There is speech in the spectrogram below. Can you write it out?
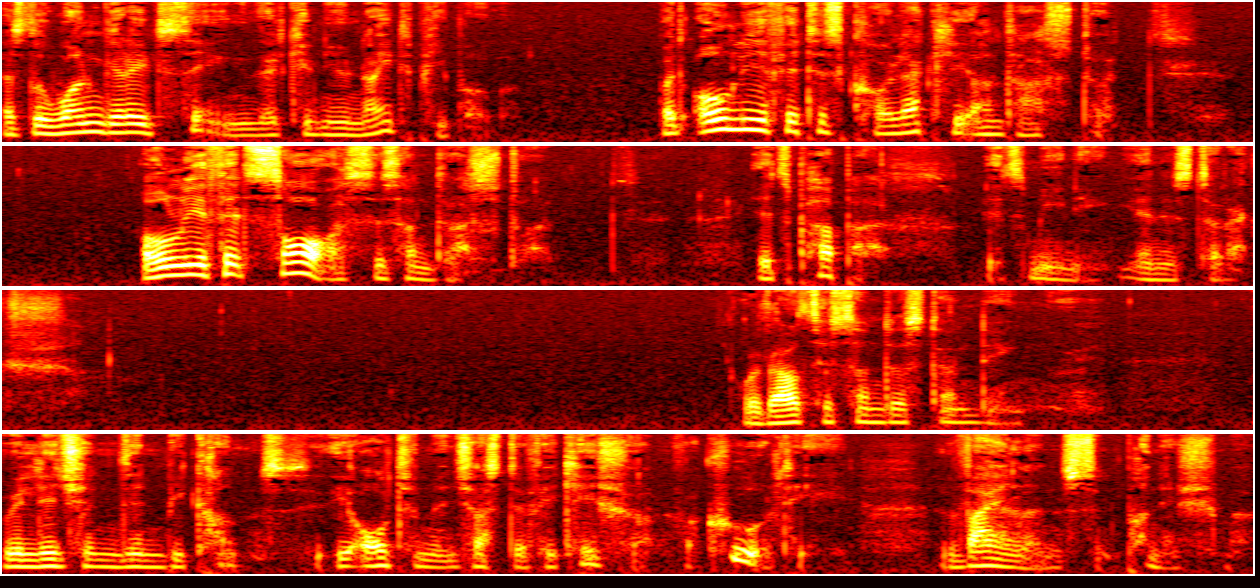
as the one great thing that can unite people, but only if it is correctly understood, only if its source is understood, its purpose, its meaning, and its direction. Without this understanding, religion then becomes the ultimate justification for cruelty, violence, and punishment.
